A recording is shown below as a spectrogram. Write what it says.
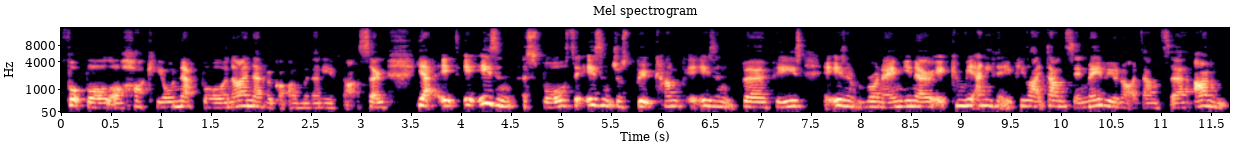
football or hockey or netball, and I never got on with any of that. So yeah, it, it isn't a sport. It isn't just boot camp. It isn't burpees. It isn't running. You know, it can be anything. If you like dancing, maybe you're not a dancer. I'm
